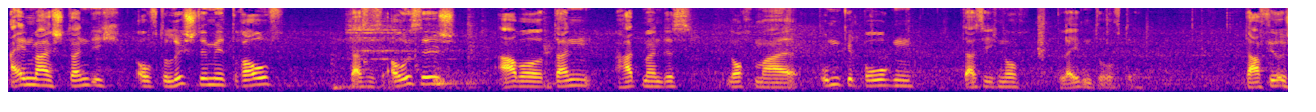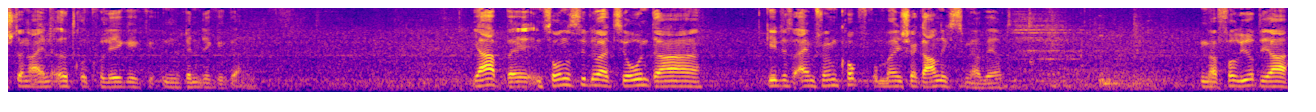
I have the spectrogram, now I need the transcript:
Einmal stand ich auf der Liste mit drauf, dass es aus ist, aber dann hat man das nochmal umgebogen dass ich noch bleiben durfte. Dafür ist dann ein älterer Kollege in Rente gegangen. ja, bei, in so einer Situation, da geht es einem schon im Kopf rum, man ist ja gar nichts mehr wert. Man verliert ja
